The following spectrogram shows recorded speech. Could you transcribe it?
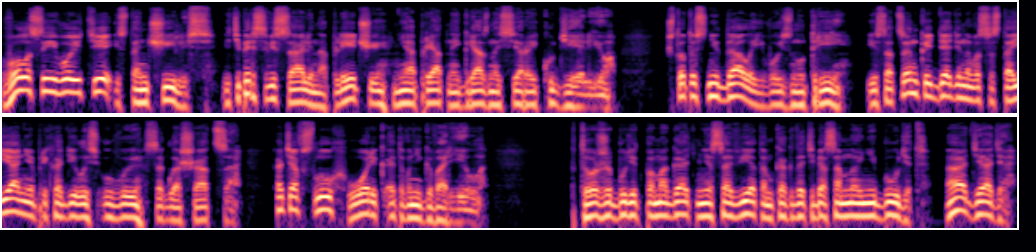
Волосы его и те истончились, и теперь свисали на плечи неопрятной грязно-серой куделью. Что-то снедало его изнутри, и с оценкой дядиного состояния приходилось, увы, соглашаться, хотя вслух Уорик этого не говорил. «Кто же будет помогать мне советом, когда тебя со мной не будет? А, дядя?»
